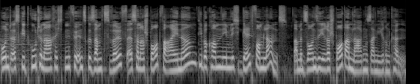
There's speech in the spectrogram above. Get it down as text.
Und es gibt gute Nachrichten für insgesamt zwölf Essener Sportvereine. Die bekommen nämlich Geld vom Land. Damit sollen sie ihre Sportanlagen sanieren können.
